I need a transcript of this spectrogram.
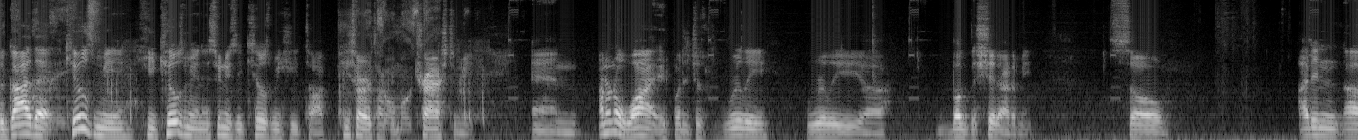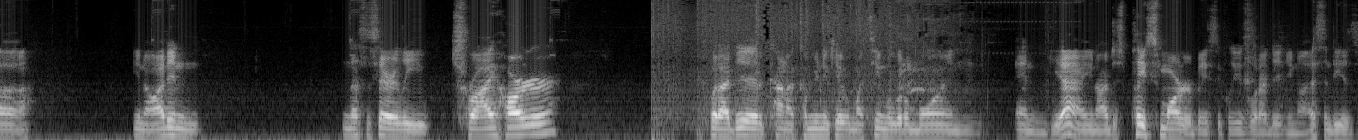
the guy that kills me, he kills me, and as soon as he kills me, he talk, he started talking trash to me, and I don't know why, but it just really, really uh, bugged the shit out of me. So I didn't, uh, you know, I didn't necessarily try harder but I did kind of communicate with my team a little more and and yeah, you know, I just play smarter basically is what I did. You know, S and D is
